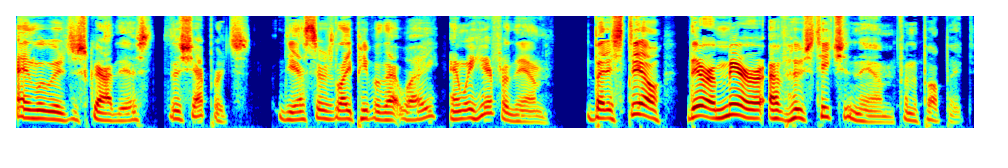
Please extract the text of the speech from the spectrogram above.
And we would describe this to the shepherds. Yes, there's lay people that way, and we hear from them. but it's still, they're a mirror of who's teaching them from the pulpit.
